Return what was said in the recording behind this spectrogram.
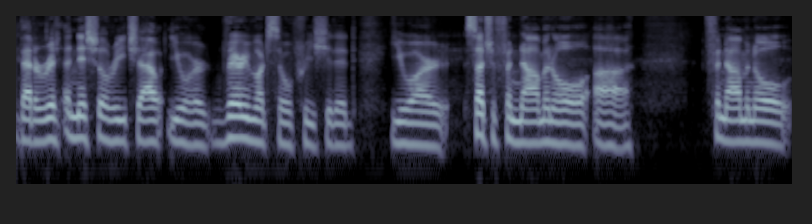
that ori- initial reach out. You are very much so appreciated. You are such a phenomenal, uh, phenomenal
